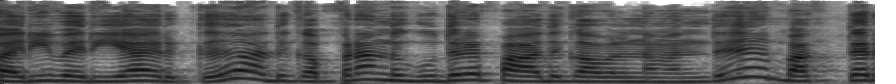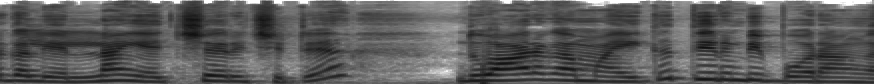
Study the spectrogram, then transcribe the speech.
வரி வரியாக இருக்குது அதுக்கப்புறம் அந்த குதிரை பாதுகாவலனை வந்து பக்தர்கள் எல்லாம் எச்சரிச்சுட்டு துவாரகா மாய்க்கு திரும்பி போகிறாங்க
